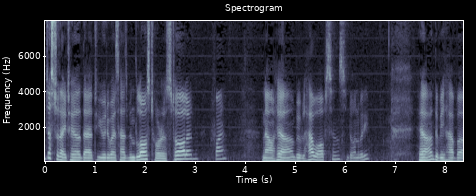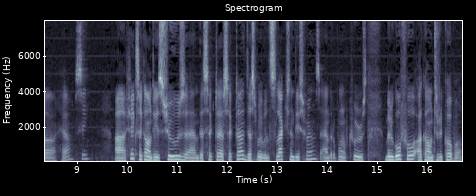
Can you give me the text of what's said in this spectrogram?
just write here that your device has been lost or stolen. Fine. Now here we will have options. Don't worry. Here we have uh, here? See? Uh, fixed account is choose and the sector sector just we will select this ones. And the of course we'll go for account recover.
